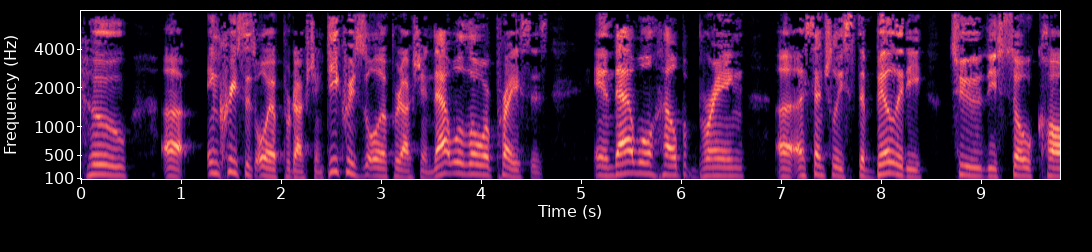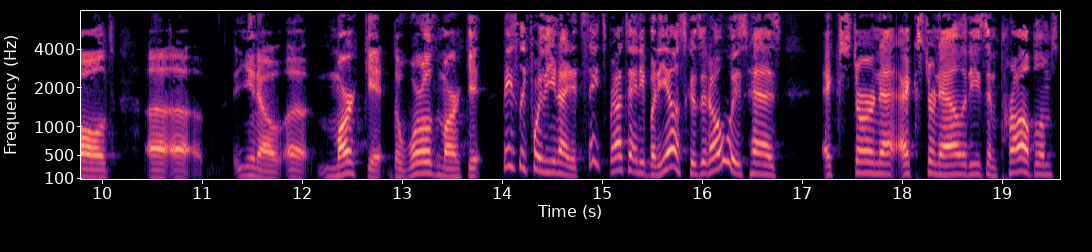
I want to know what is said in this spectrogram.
who uh, increases oil production, decreases oil production. That will lower prices, and that will help bring uh, essentially stability to the so-called, uh, uh you know, uh, market, the world market, basically for the United States, but not to anybody else, because it always has external externalities and problems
